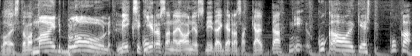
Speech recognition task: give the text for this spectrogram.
Loistava. Mind blown! Miksi kirosanoja on, jos niitä ei kerran saa käyttää? Niin, kuka oikeasti, kuka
